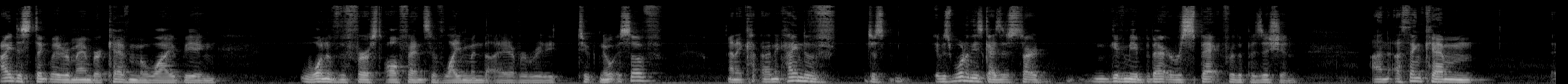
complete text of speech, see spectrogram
I distinctly remember Kevin Mawae being one of the first offensive linemen that I ever really took notice of, and it and it kind of just it was one of these guys that started giving me a better respect for the position, and I think um, uh,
